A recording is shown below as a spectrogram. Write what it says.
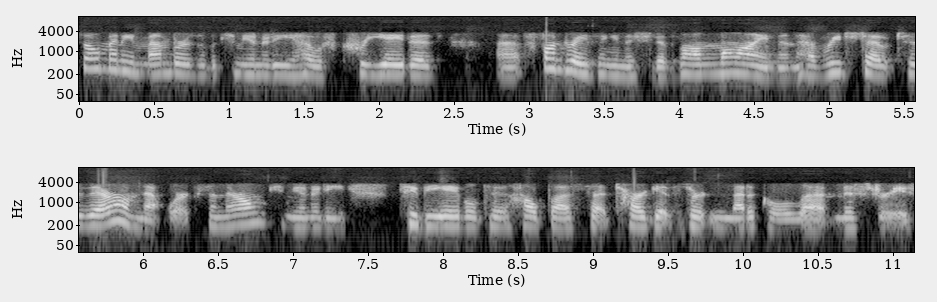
so many members of the community who have created uh, fundraising initiatives online and have reached out to their own networks and their own community to be able to help us uh, target certain medical uh, mysteries.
